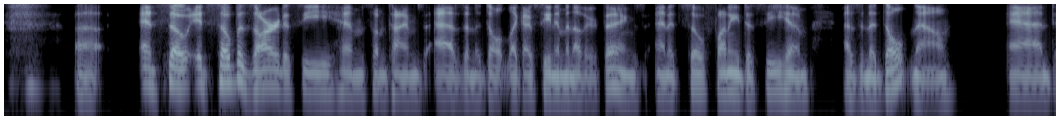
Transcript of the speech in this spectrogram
uh, and so it's so bizarre to see him sometimes as an adult. Like I've seen him in other things, and it's so funny to see him as an adult now. And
